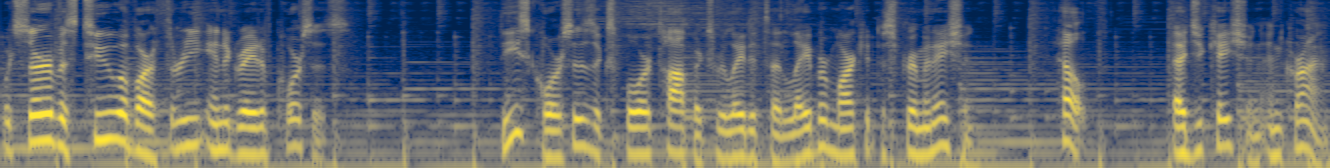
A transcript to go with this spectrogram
which serve as two of our three integrative courses. These courses explore topics related to labor market discrimination, health, education, and crime,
